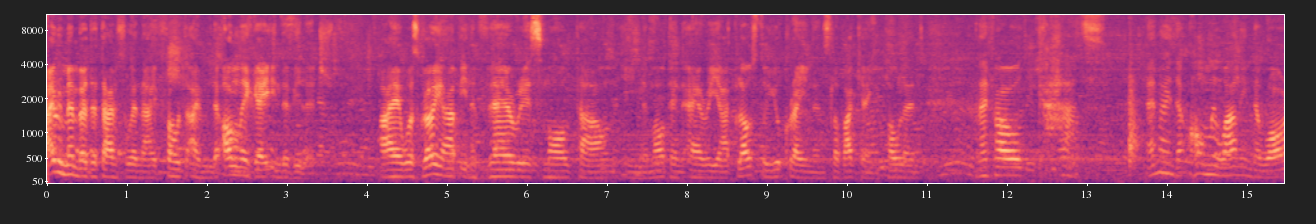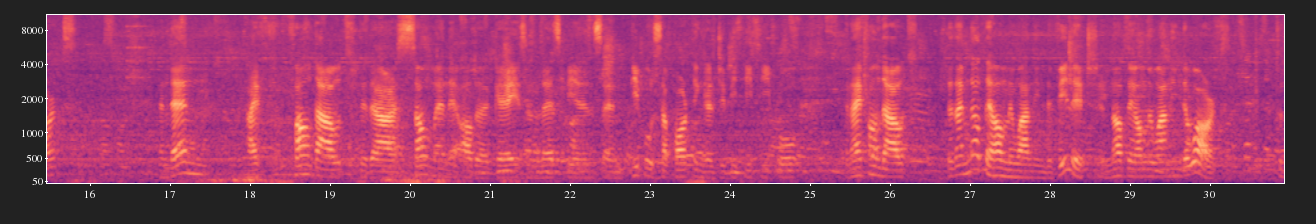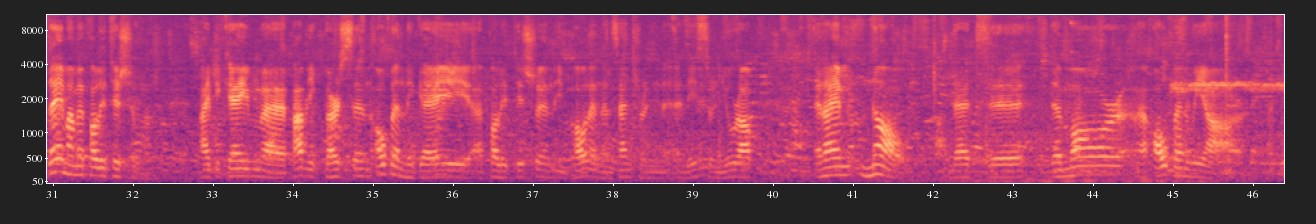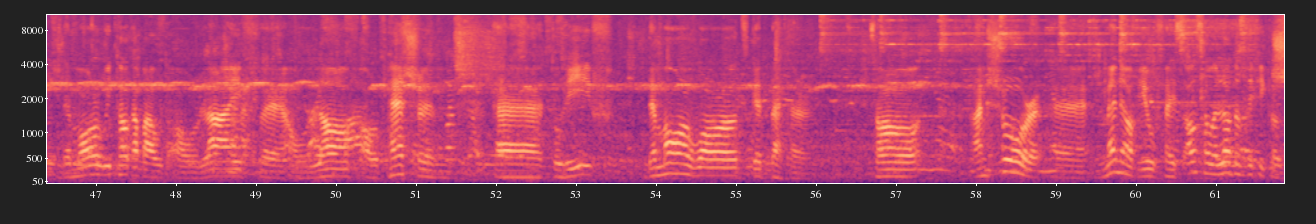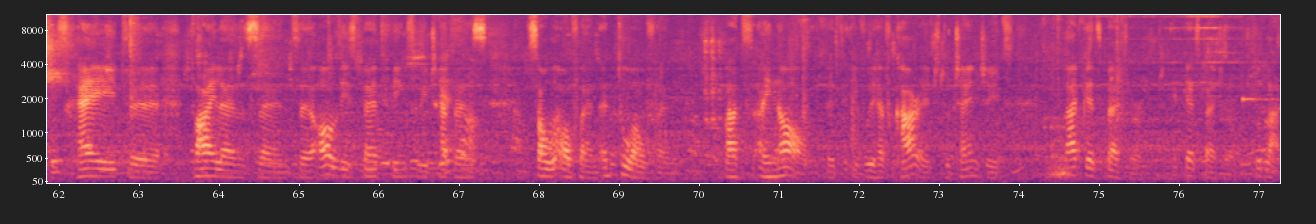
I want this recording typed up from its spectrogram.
I remember the times when I thought I'm the only gay in the village. I was growing up in a very small town in the mountain area close to Ukraine and Slovakia in Poland and I thought, God, am I the only one in the world? And then I found out that there are so many other gays and lesbians and people supporting LGBT people and I found out that I'm not the only one in the village and not the only one in the world. Today I'm a politician. I became a public person, openly gay politician in Poland and Central and Eastern Europe. And I know that uh, the more uh, open we are, the more we talk about our life, uh, our love, our passion uh, to live, the more worlds get better. So I'm sure uh, many of you face also a lot of difficulties, hate, uh, violence and uh, all these bad things which happens so often and too often. But I know that if we have courage to change it, life gets better. It gets better. Good luck.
